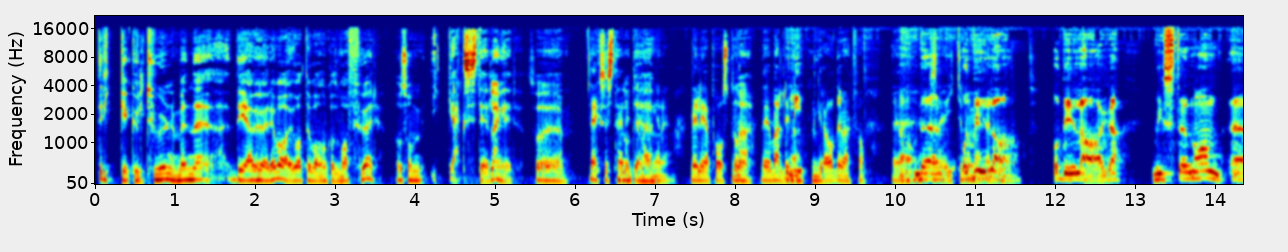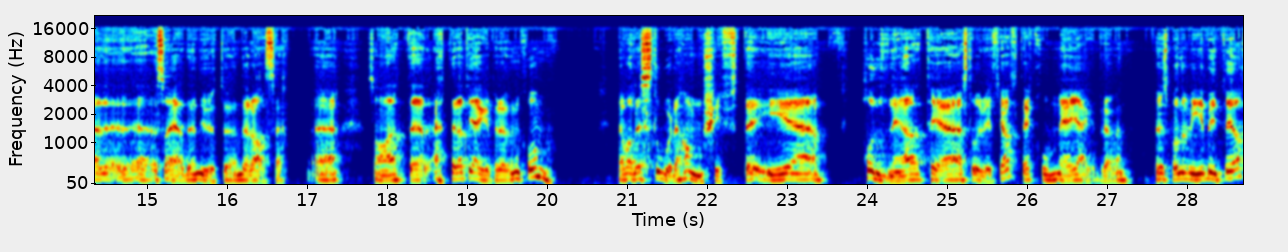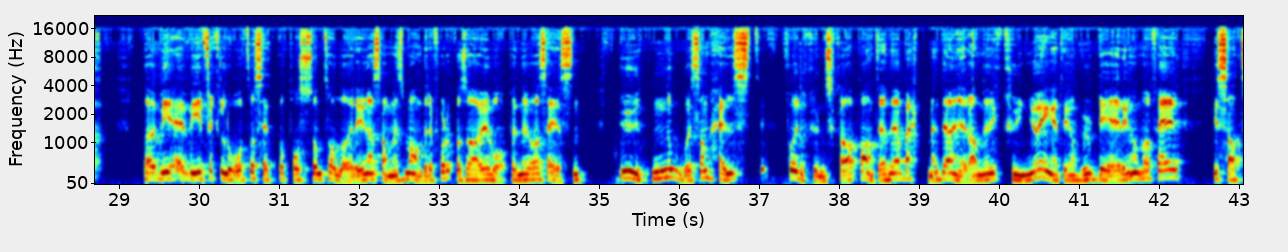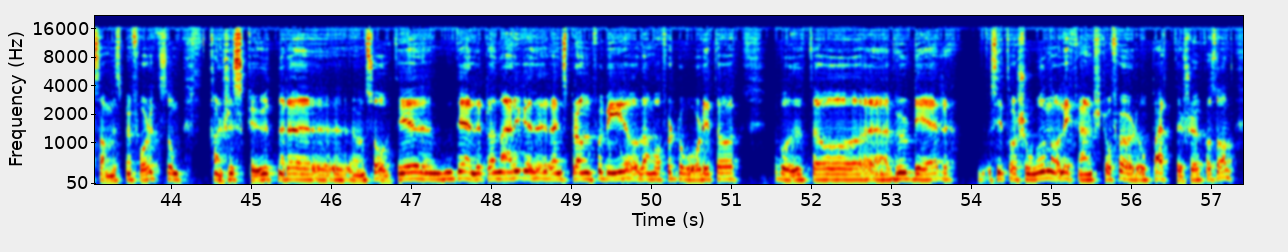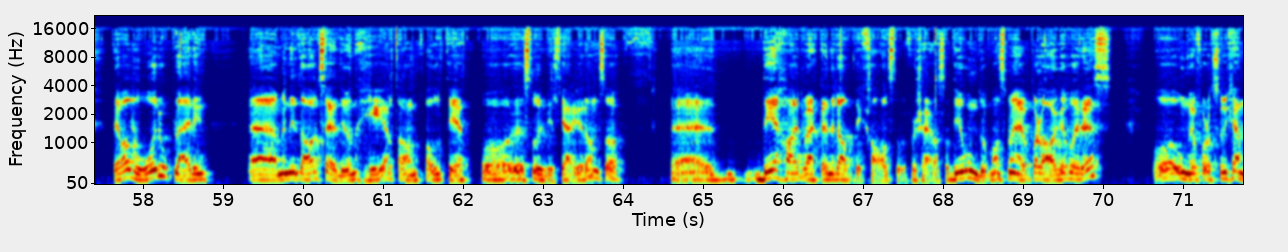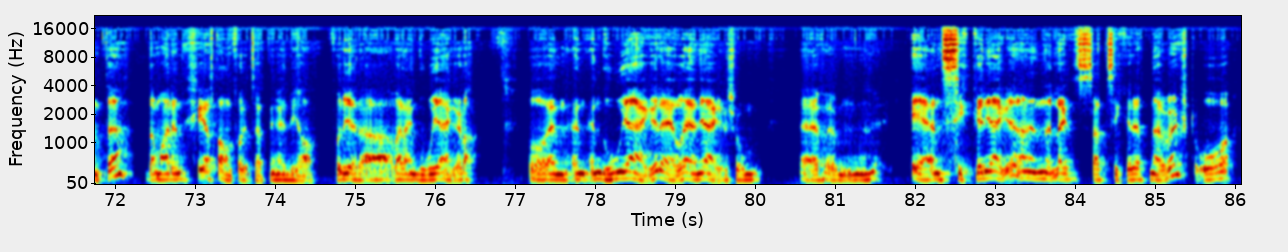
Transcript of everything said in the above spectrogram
drikkekulturen, men eh, det jeg hører var jo at det var noe som var før, og som ikke eksisterer lenger. Så eh, Det eksisterer ikke Det- lenger, vil jeg påstå. Nei. Det er veldig liten grad, i hvert fall. Det, Ja, det er- og de mer la- Og de laga Hvis det er noen, eh, så er det en utøvende rase. Eh, Sånn at eh, etter at jegerprøven kom, det var det store hamskiftet i eh, holdninga til storviltjakt. Det kom med jegerprøven. Husk på når vi begynte jakt. Vi, vi fikk lov til å sette på post som tolvåringer sammen med andre folk, og så har vi våpen når vi var 16. Uten noe som helst forkunnskap, annet enn at vi har vært med de andre. Men vi kunne jo ingenting om vurderingene var feil. Vi satt sammen med folk som kanskje skjøt når de så til deler av en elg, eller en sprang forbi, og de var for dårlige til å, både til å uh, vurdere situasjonen og likevel stå og følge opp ettersøk og sånn. Det var vår opplæring. Uh, men i dag så er det jo en helt annen kvalitet på storviltjegerne. så uh, det har vært en radikal stor forskjell. Altså, de ungdommene som er på laget vårt, og unge folk som til, de har en helt annen forutsetning enn vi har for å gjøre, være en god jeger. da. Og en, en, en, god jeger er jo en jeger som eh, er en sikker jeger. Han setter sikkerheten øverst. Og eh,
